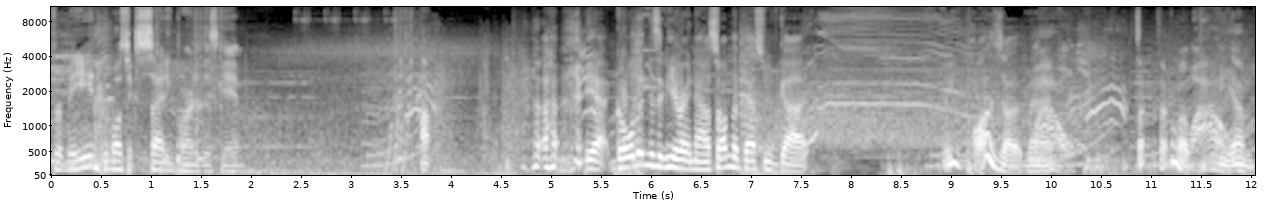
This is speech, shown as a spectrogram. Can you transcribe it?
for me, the most exciting part of this game. Uh, yeah, Golden isn't here right now, so I'm the best we've got. Hey, pause that, man. Wow. Talk, talking about Wow. BPM.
